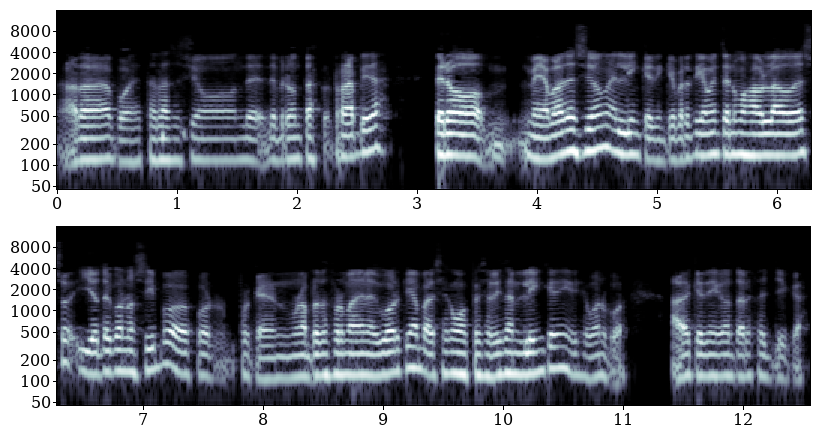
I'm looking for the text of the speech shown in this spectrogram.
ahora pues esta es la sesión de, preguntas rápidas, pero me llamó la atención el LinkedIn, que prácticamente no hemos hablado de eso y yo te conocí por, por, porque en una plataforma de networking aparecía como especialista en LinkedIn y dije, bueno, pues a ver qué tiene que contar esta chica.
